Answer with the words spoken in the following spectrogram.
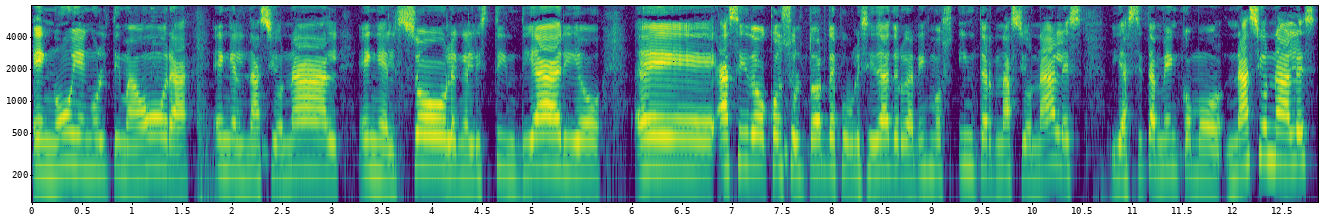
en Hoy, en Última Hora, en El Nacional, en El Sol, en el Listín Diario, eh, ha sido consultor de publicidad de organismos internacionales y así también como nacionales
